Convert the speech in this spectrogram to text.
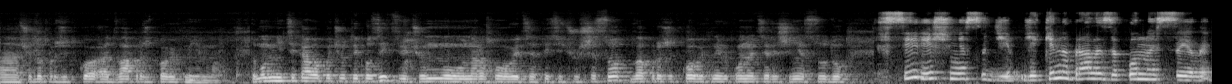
е, щодо прожитко... два прожиткових мінімуми. Тому мені цікаво почути позицію, чому нараховується 1600, два прожиткових не виконується рішення суду. Всі рішення судів, які набрали законної сили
